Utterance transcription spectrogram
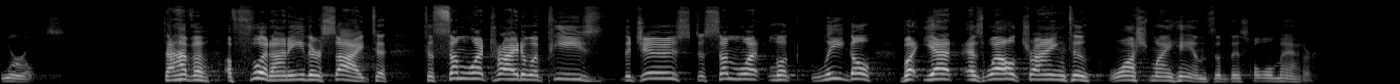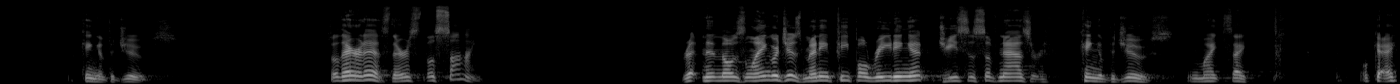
worlds to have a, a foot on either side, to, to somewhat try to appease the Jews, to somewhat look legal, but yet as well trying to wash my hands of this whole matter. King of the Jews. So there it is, there's the sign. Written in those languages, many people reading it, Jesus of Nazareth, King of the Jews. We might say, okay,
